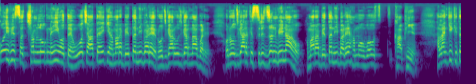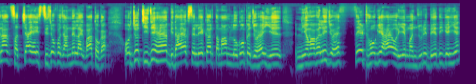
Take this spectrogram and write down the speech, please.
कोई भी सक्षम लोग नहीं होते हैं। वो चाहते हैं कि हमारा वेतन ही बढ़े रोज़गार रोज़गार ना बढ़े। और रोज़गार के सृजन भी ना हो, हमारा वेतन ही बढ़े, हम वो काफ़ी हैं। हालाँकि कितना सच्चाई है, इस चीज़ों पर जानने लायक बात होगा। और जो चीज़ें हैं, विधायक से लेकर तमाम लोगों पर जो है, ये नियमावली जो है, सेट हो गया है और ये मंजूरी दे दी गई है।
